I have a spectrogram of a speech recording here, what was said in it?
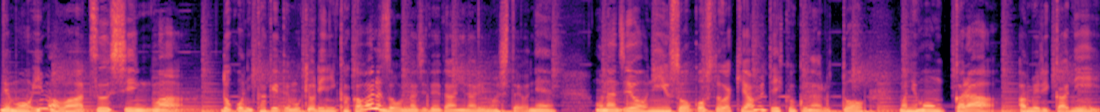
でも今は通信はどこにかけても距離にかかわらず同じ値段になりましたよね。同じように輸送コストが極めて低くなると、まあ、日本からアメリカに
